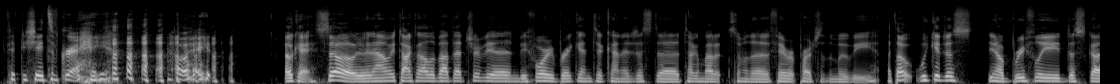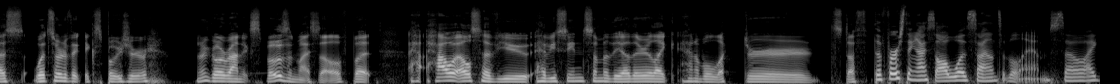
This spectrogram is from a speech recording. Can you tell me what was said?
Fifty Shades of Grey. oh, wait. Okay, so now we talked all about that trivia, and before we break into kind of just uh, talking about some of the favorite parts of the movie, I thought we could just you know briefly discuss what sort of exposure. I don't go around exposing myself, but h- how else have you have you seen some of the other like Hannibal Lecter stuff? The first thing I saw was Silence of the Lambs, so I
